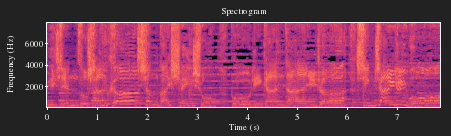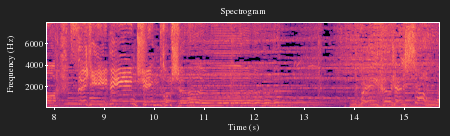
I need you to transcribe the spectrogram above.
比肩走山河，成败谁说？不离肝胆热，心战与我，死一兵军同生。为何人笑我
